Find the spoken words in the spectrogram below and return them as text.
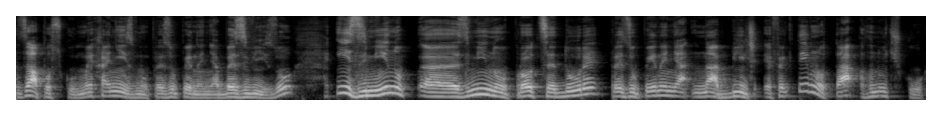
запуску механізму призупинення безвізу і зміну, е, зміну процедури призупинення на більш ефективну та гнучку,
